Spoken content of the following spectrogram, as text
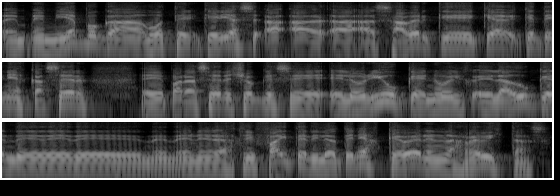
en, en mi época vos te, querías saber qué, qué, tenías que hacer eh, para hacer, yo qué sé, el Oriuken o el, el Aduken de, de, de, en el Street Fighter y lo tenías que ver en las revistas.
